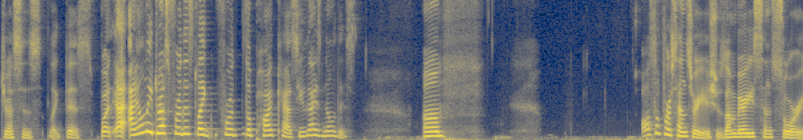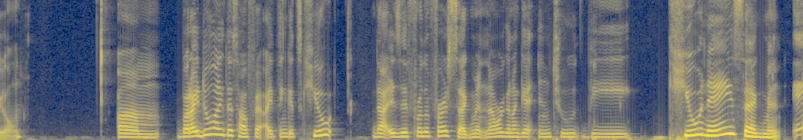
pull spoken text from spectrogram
Dresses like this. But I, I only dress for this like for the podcast. You guys know this. Um also for sensory issues, I'm very sensorial. Um but I do like this outfit. I think it's cute. that is it for the first segment. Now we're gonna get into the Q and A segment. Eh.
